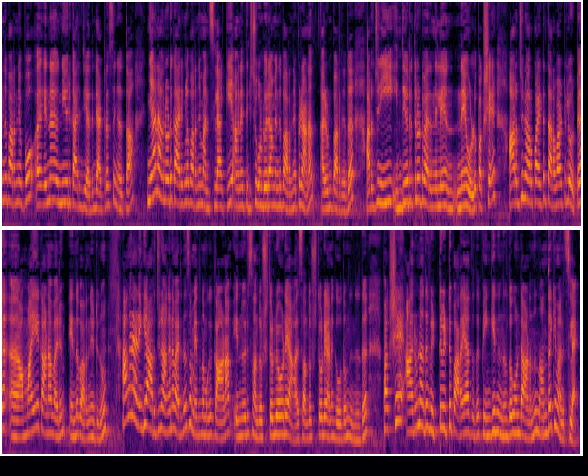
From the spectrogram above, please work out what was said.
എന്ന് പറഞ്ഞപ്പോൾ എന്നാ നീ ഒരു കാര്യം ചെയ്യുക അതിന്റെ അഡ്രസ്സ് എത്താ ഞാൻ അവനോട് കാര്യങ്ങൾ പറഞ്ഞ് മനസ്സിലാക്കി അവനെ തിരിച്ചു കൊണ്ടുവരാം എന്ന് പറഞ്ഞപ്പോഴാണ് അരുൺ പറഞ്ഞത്. അർജുൻ ഈ ഇന്ത്യവരത്തിലോട്ട് വരുന്നില്ലേ എന്നേ ഉള്ളൂ. പക്ഷേ അർജുൻ ഉറപ്പായിട്ടും തറവാട്ടിലോട്ട് അമ്മായിയെ കാണാൻ വരും എന്ന് പറഞ്ഞിരുന്നു. അങ്ങനെയാണെങ്കിൽ അർജുൻ അങ്ങനെ വരുന്ന സമയത്ത് നമുക്ക് കാണാം എന്നൊരു സന്തോഷത്തോടെ സന്തോഷത്തോടെയാണ് ഗൗതം നിന്നത്. പക്ഷേ അരുൺ അത് വിട്ടുവിട്ട് പറയാത്തത് പിങ്കി നിന്നതുകൊണ്ടാണെന്ന് നന്ദയ്ക്ക് മനസ്സിലായി.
